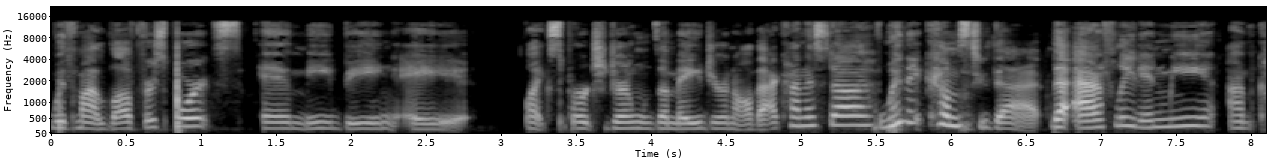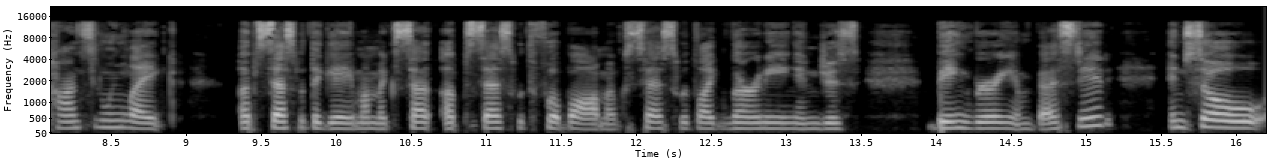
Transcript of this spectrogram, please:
with my love for sports and me being a like sports journalism major and all that kind of stuff when it comes to that the athlete in me i'm constantly like obsessed with the game i'm ex- obsessed with football i'm obsessed with like learning and just being very invested and so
